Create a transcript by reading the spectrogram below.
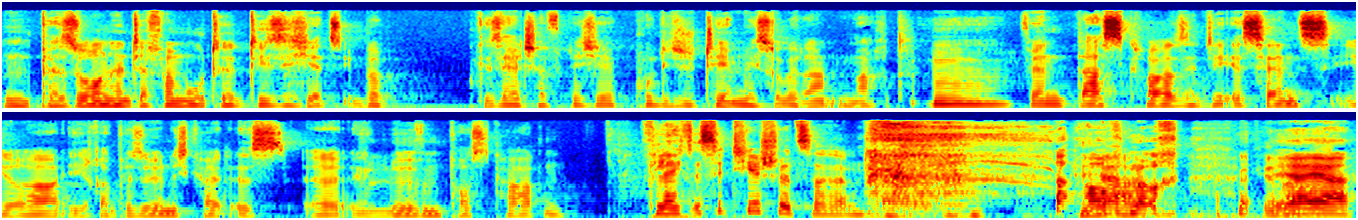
eine Person hinter vermute, die sich jetzt über gesellschaftliche, politische Themen nicht so Gedanken macht. Wenn das quasi die Essenz ihrer, ihrer Persönlichkeit ist, äh, Löwenpostkarten, Vielleicht ist sie Tierschützerin. auch Ja, noch. genau. Ja, ja.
